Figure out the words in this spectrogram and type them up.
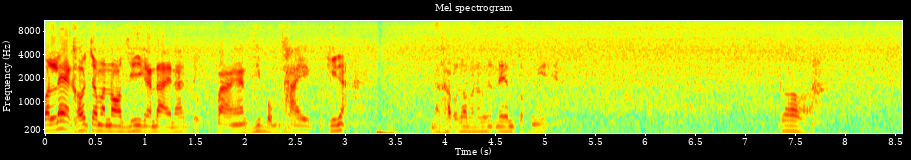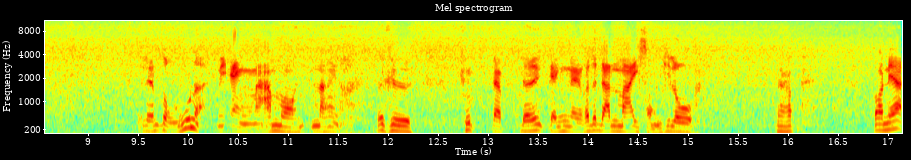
วันแรกเขาจะมานอนที่กันได้นะป่างั้นที่ผมถ่ายเมื่อกี้เนี้ย นะครับแล้วก็มาเล่นตกนี้ ก็เล่นตกนู้นอะมีแอ่งน้ำนอนนั่งอยู่ก็คือชุดแบบเดินแก่งไงเขาจะดันมาอีกสองกิโลนะครับ ตอนเนี้ย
